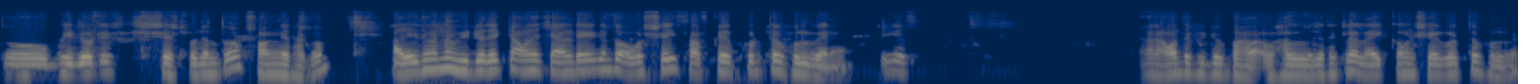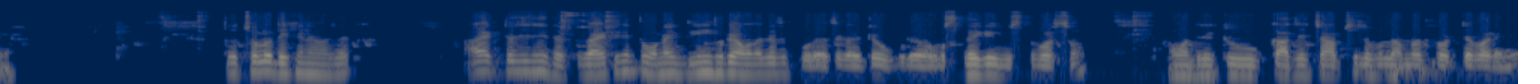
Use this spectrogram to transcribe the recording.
তো ভিডিওটি শেষ পর্যন্ত সঙ্গে থাকো। আর এই ধরনের ভিডিও দেখতে আমাদের চ্যানেলটাকে কিন্তু অবশ্যই সাবস্ক্রাইব করতে ভুলবে না, ঠিক আছে? আর আমাদের ভিডিও ভালো লেগে থাকলে লাইক, কমেন্ট শেয়ার করতে ভুলবে না। তো চলো দেখে নেওয়া যাক। আর একটা জিনিস দেখো, গাড়িটা কিন্তু অনেক দিন ধরে আমাদের কাছে পড়ে আছে, গাড়িটার উপরে অবস্থা দেখেই বুঝতে পারছ। আমাদের একটু কাজের চাপ ছিল বলে আমরা ধরতে পারিনি।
